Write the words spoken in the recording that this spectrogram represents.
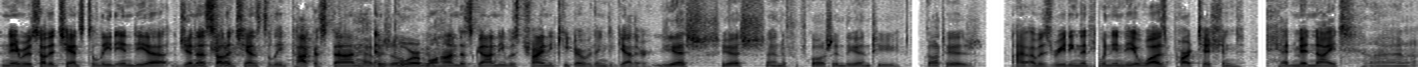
Nehru saw the chance to lead India. Jinnah saw the chance to lead Pakistan, Have and own- poor yeah. Mohandas Gandhi was trying to keep everything together. Yes, yes, and of course, in the end, he got his. I, I was reading that when India was partitioned at midnight, uh,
